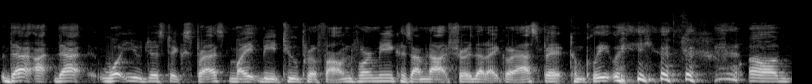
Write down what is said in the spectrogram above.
that uh, that what you just expressed might be too profound for me because I'm not sure that I grasp it completely. um,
